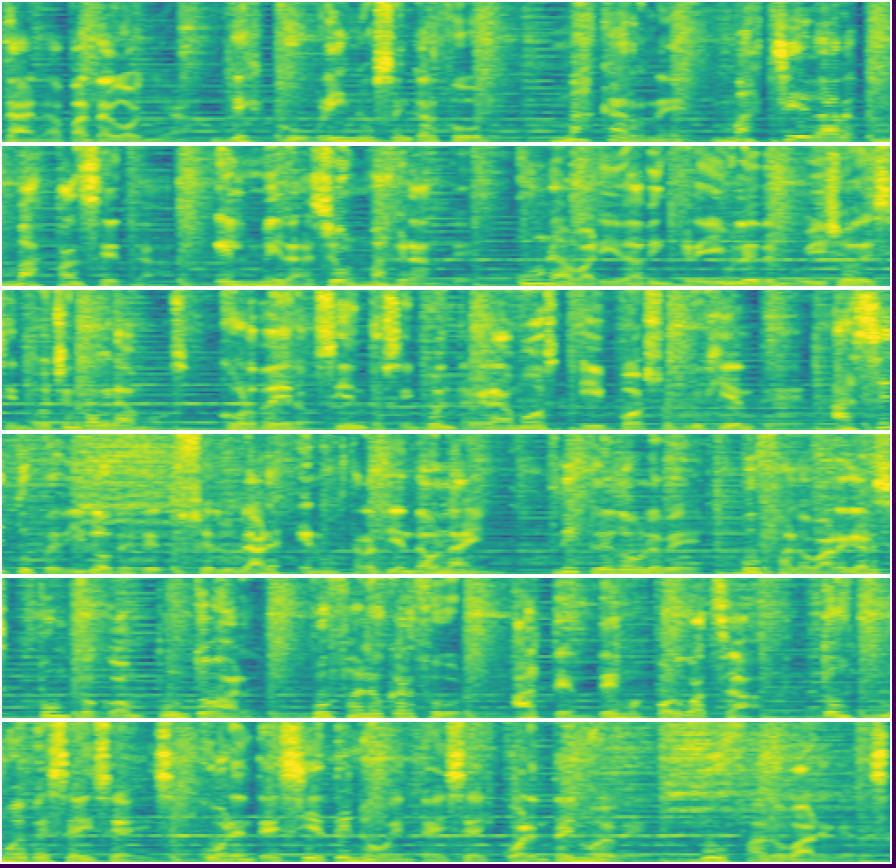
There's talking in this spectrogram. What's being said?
está la Patagonia. Descubrinos en Carrefour. Más carne, más cheddar, más panceta. El medallón más grande. Una variedad increíble de novillo de 180 gramos, cordero 150 gramos y pollo crujiente. Hacé tu pedido desde tu celular en nuestra tienda online www.buffaloburgers.com.ar Búfalo Carrefour. Atendemos por WhatsApp 2966 47 96 49. Búfalo Burgers,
